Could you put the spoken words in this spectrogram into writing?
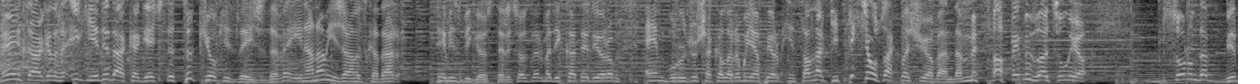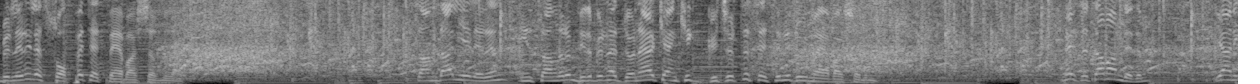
Neyse arkadaşlar ilk 7 dakika geçti. Tık yok izleyicide ve inanamayacağınız kadar temiz bir gösteri. Sözlerime dikkat ediyorum. En vurucu şakalarımı yapıyorum. İnsanlar gittikçe uzaklaşıyor benden. Mesafemiz açılıyor. Sonunda birbirleriyle sohbet etmeye başladılar. Sandalyelerin insanların birbirine dönerkenki gıcırtı sesini duymaya başladım. Neyse tamam dedim. Yani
